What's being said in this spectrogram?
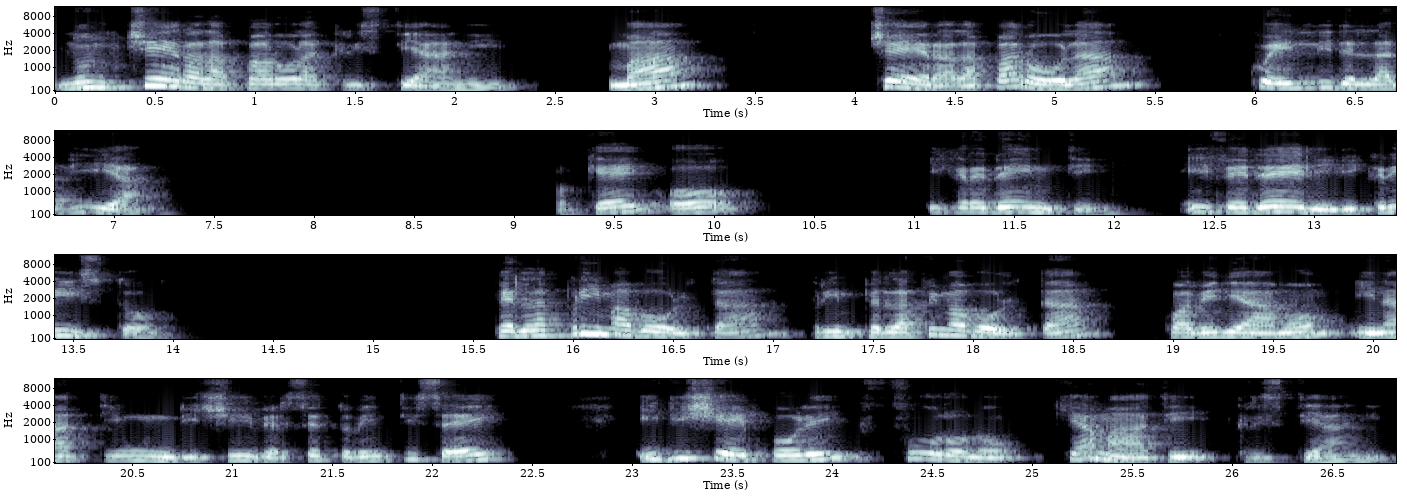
non c'era la parola cristiani, ma c'era la parola quelli della via, ok? O i credenti, i fedeli di Cristo. Per la prima volta, prim- per la prima volta, qua vediamo in Atti 11, versetto 26, i discepoli furono chiamati cristiani.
